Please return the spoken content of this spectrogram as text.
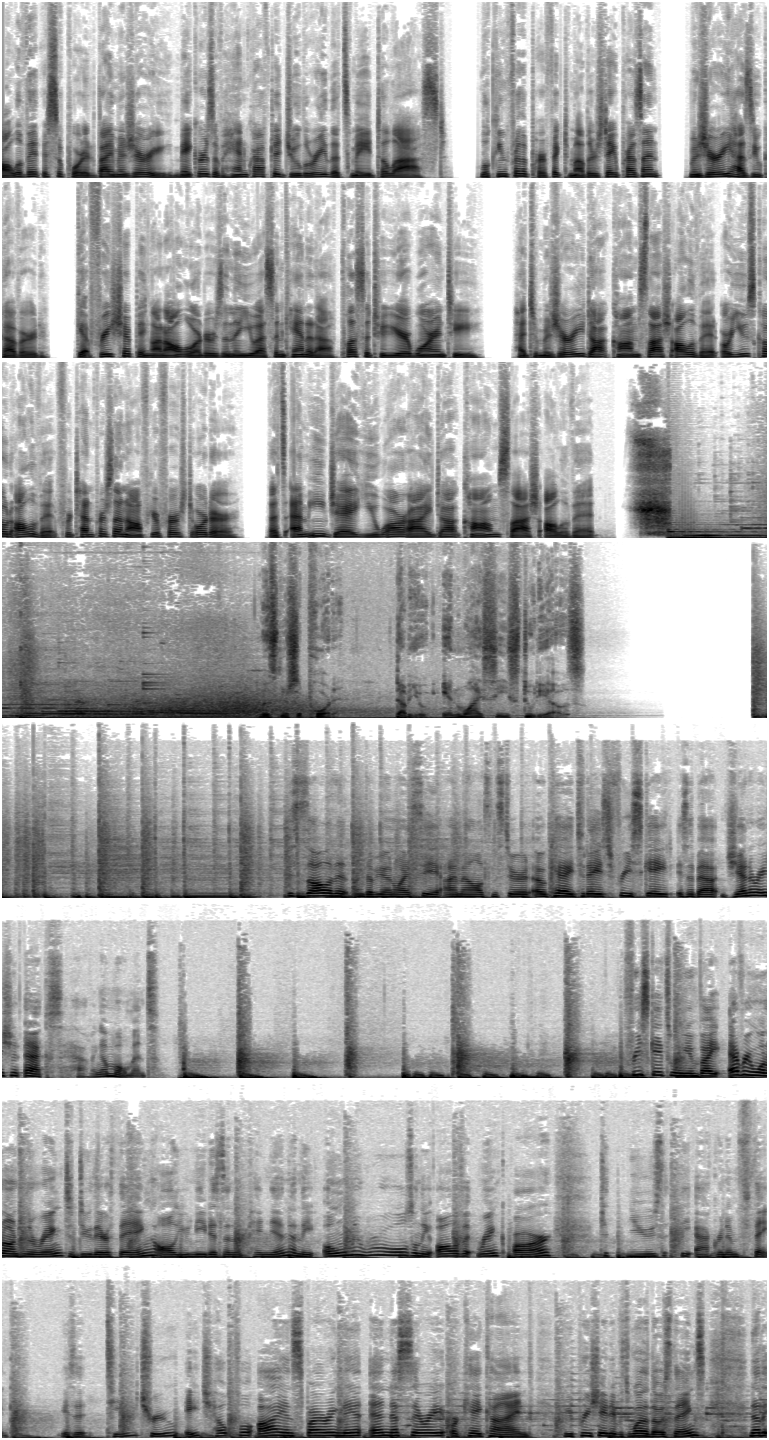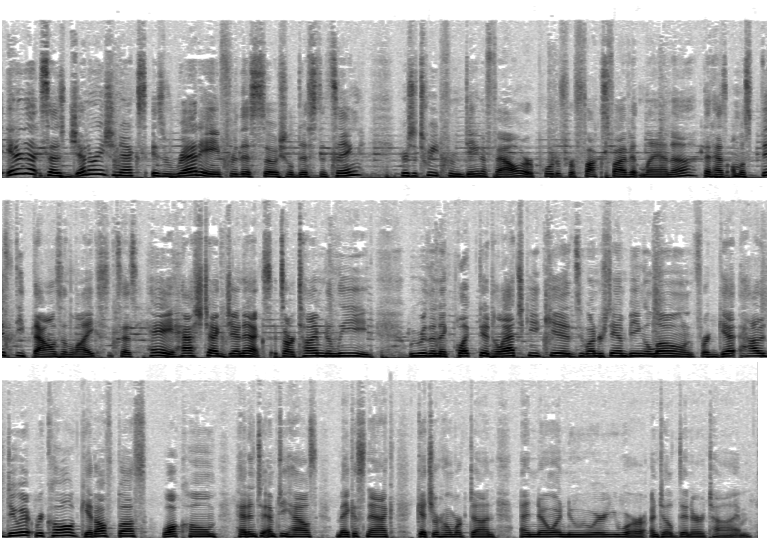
All of it is supported by Mejuri, makers of handcrafted jewelry that's made to last. Looking for the perfect Mother's Day present? Mejuri has you covered. Get free shipping on all orders in the US and Canada, plus a two-year warranty. Head to mejuri.com slash allofit or use code allofit for 10% off your first order. That's M-E-J-U-R-I dot com slash allofit. Listener supported. WNYC Studios. This is all of it on WNYC. I'm Allison Stewart. Okay, today's free skate is about Generation X having a moment. Free skates when we invite everyone onto the rink to do their thing. All you need is an opinion, and the only rules on the All of It rink are to use the acronym THINK. Is it T, true, H, helpful, I, inspiring, N, necessary, or K, kind? We appreciate if it's one of those things. Now, the internet says Generation X is ready for this social distancing. Here's a tweet from Dana Fowle, a reporter for Fox 5 Atlanta, that has almost 50,000 likes. It says, Hey, hashtag Gen X, it's our time to lead. We were the neglected latchkey kids who understand being alone. Forget how to do it. Recall, get off bus, walk home, head into empty house, make a snack, get your homework done, and no one knew where you were until dinner time.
